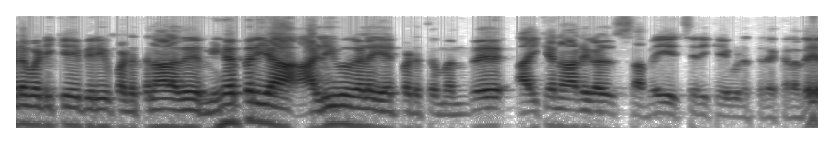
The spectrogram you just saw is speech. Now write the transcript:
நடவடிக்கையை விரிவுபடுத்தினால் அது மிகப்பெரிய அழிவுகளை ஏற்படுத்தும் என்று ஐக்கிய நாடுகள் சபை எச்சரிக்கை விடுத்திருக்கிறது.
